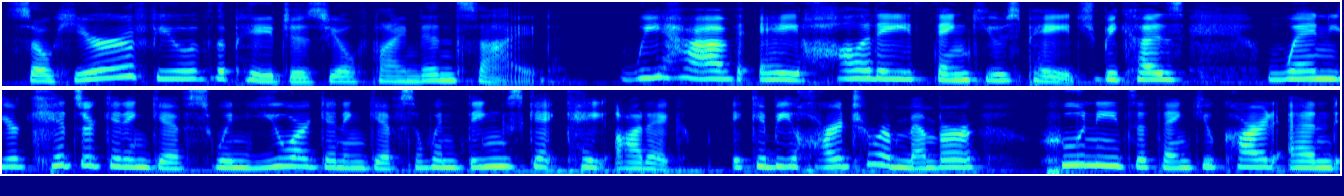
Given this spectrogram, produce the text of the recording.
So here are a few of the pages you'll find inside. We have a holiday thank yous page because when your kids are getting gifts, when you are getting gifts, and when things get chaotic, it can be hard to remember who needs a thank you card and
